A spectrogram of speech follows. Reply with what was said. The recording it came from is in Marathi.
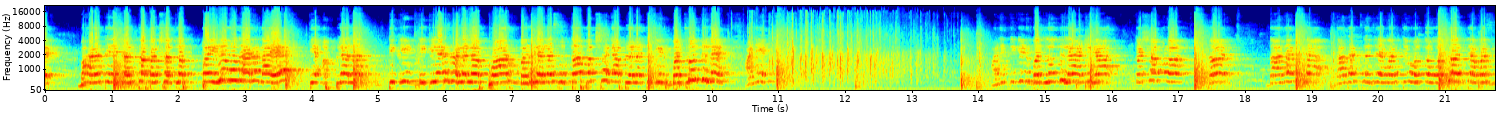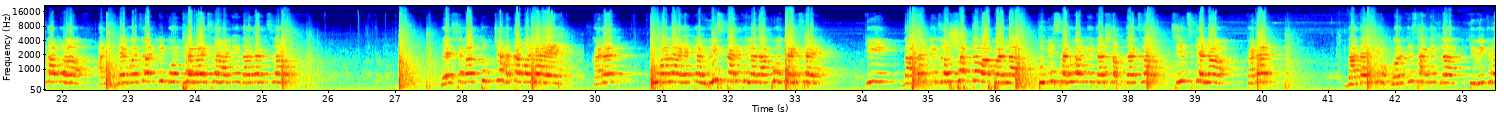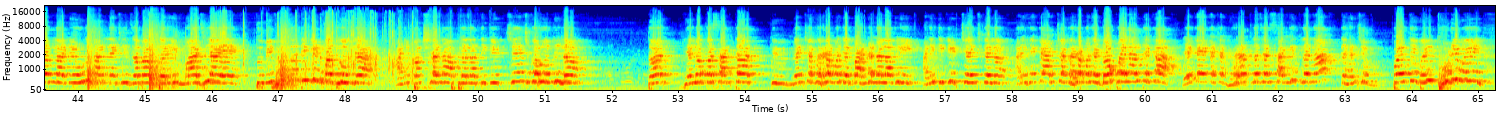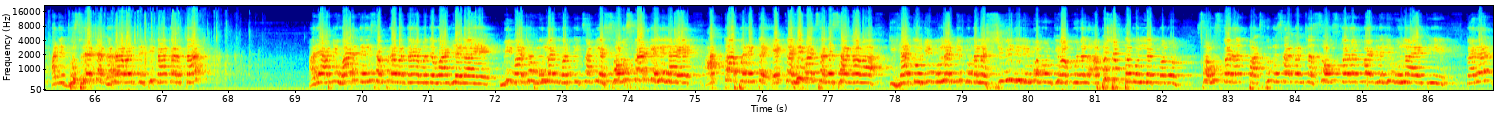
भारतीय जनता पक्षातलं पहिलं उदाहरण आहे की आपल्याला तिकीट डिक्लेअर झालेलं फॉर्म भरलेलं सुद्धा पक्षाने आपल्याला तिकीट बदलून दिलंय. आणि आणि तिकीट बदलून दिलंय. आणि या कशामुळं तर दादाच्या दादाचं जे वरती होतं वजन त्या वजनामुळं आणि हे वजन टिकून ठेवायचं आणि दादाचं हे सगळं तुमच्या हातामध्ये आहे. कारण तुम्हाला येत्या वीस तारखेला दाखवून द्यायचंय की दादांनी जो शब्द वापरला तुम्ही सर्वांनी त्या शब्दाचं चीज केलं. कारण दादांनी वरती सांगितलं की विक्रमला निवडून आणण्याची जबाबदारी माझी आहे. तुम्ही फक्त तिकीट बदलून द्या. आणि पक्षानं आपल्याला तिकीट चेंज करून दिलं. तर हे लोक सांगतात की त्यांच्या घरामध्ये भांडणं लागली आणि तिकीट चेंज केलं. आणि हे काय आमच्या घरामध्ये डोकवायला आलते का? एका एकाच्या घरातलं जर सांगितलं ना तर ह्यांची पळती बही थोडी होईल. आणि दुसऱ्याच्या घरावरती टीका करतात. अरे आम्ही वारकरी संप्रदायामध्ये वाढलेलो आहे. मी माझ्या मुलांवरती चांगले संस्कार केलेले आहेत. आतापर्यंत एकही माणसानं सांगावा की ह्या दोन्ही मुलांनी कुणाला शिवी दिली म्हणून किंवा कुणाला अपशब्द बोललं म्हणून संस्कारात पाचपुते साहेबांच्या संस्कारात वाढलेली मुलं आहेत ही. कारण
